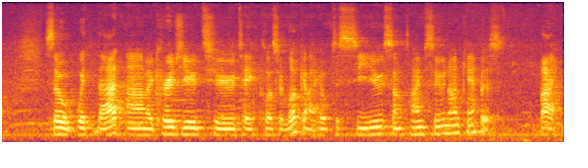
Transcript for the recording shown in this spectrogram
So with that, um, I encourage you to take a closer look and I hope to see you sometime soon on campus. Bye.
